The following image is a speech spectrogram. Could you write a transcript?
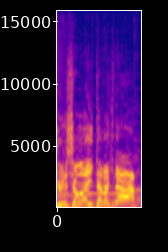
勲章はいただきだ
